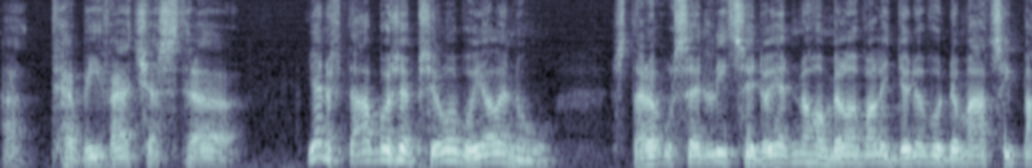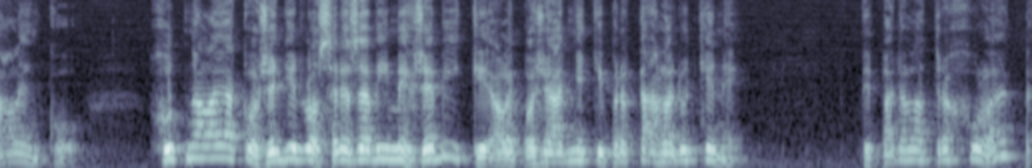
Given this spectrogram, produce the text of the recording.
A to bývá často. Jen v táboře při lovu jelenů. Starousedlíci do jednoho milovali dědovu domácí pálenku. Chutnala jako ředidlo s rezavými hřebíky, ale pořádně ti protáhla dutiny. Vypadala trochu lépe.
